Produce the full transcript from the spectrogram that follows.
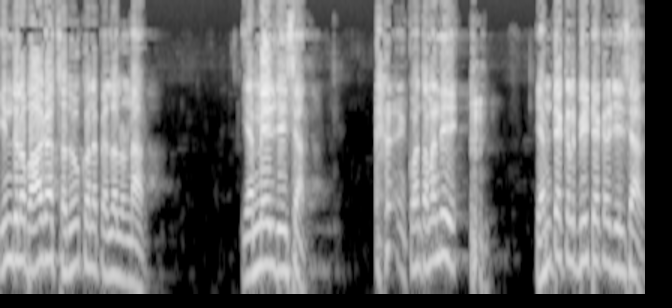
ఇందులో బాగా చదువుకున్న పిల్లలున్నారు. ఎంఏలు చేశారు. కొంతమంది ఎంటెక్లు బీటెక్లు చేశారు.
